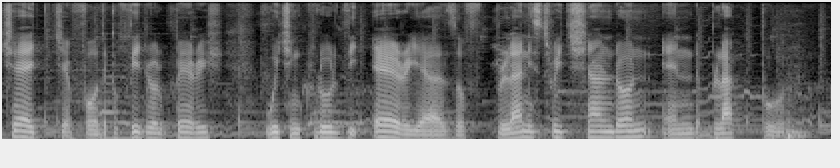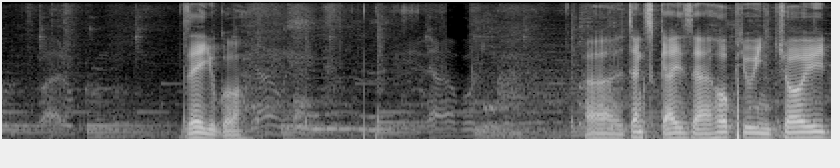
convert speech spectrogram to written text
church for the cathedral parish, which includes the areas of Blarney Street, Shandon, and Blackpool. There you go. Uh, thanks, guys. I hope you enjoyed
